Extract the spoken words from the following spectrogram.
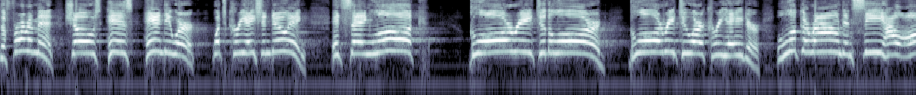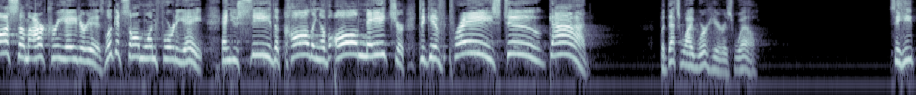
The firmament shows his handiwork. What's creation doing? It's saying, look, glory to the Lord. Glory to our Creator. Look around and see how awesome our Creator is. Look at Psalm 148 and you see the calling of all nature to give praise to God. But that's why we're here as well. See, he,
